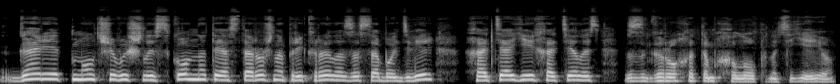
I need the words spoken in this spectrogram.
Гарриет молча вышла из комнаты и осторожно прикрыла за собой дверь, хотя ей хотелось с грохотом хлопнуть ею.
